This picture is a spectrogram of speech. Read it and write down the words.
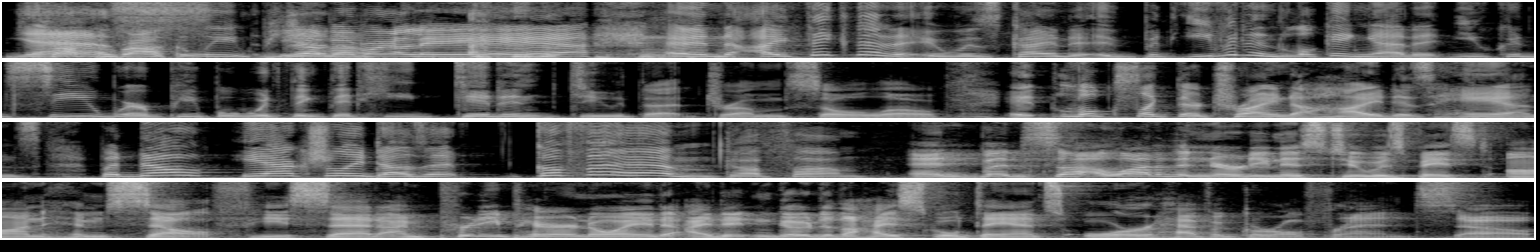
Yes. Broccoli, piano. Broccoli. and I think that it was kind of, but even in looking at it, you could see where people would think that he didn't do that drum solo. It looks like they're trying to hide his hands, but no, he actually does it. Good for him. Good for him. And but so, a lot of the nerdiness too was based on himself. He said, "I'm pretty paranoid. I didn't go to the high school dance or have a girlfriend." So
